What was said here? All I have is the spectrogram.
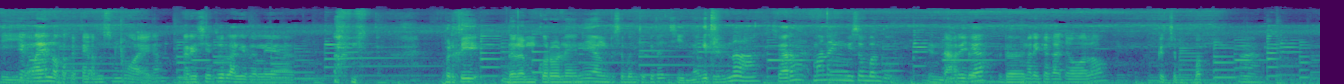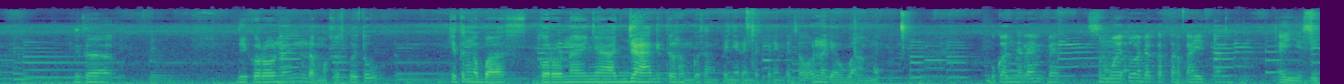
Iya. Yang lain loh keteteran semua ya kan? Dari situlah kita lihat. Berarti dalam corona ini yang bisa bantu kita Cina gitu. Cina, sekarang mana yang bisa bantu? Amerika, ada, udah Amerika kacau walau. kecebak. Nah, Kita di corona ini enggak maksudku itu kita ngebahas coronanya aja gitu loh, gue sampai nyerempet-nyerempet sono jauh banget. bukan nyerempet, semua itu ada keterkaitan, Eh, iya sih,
